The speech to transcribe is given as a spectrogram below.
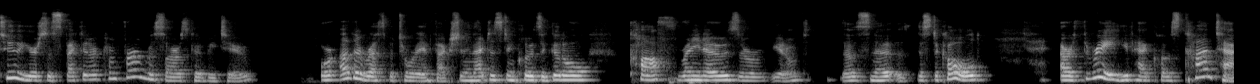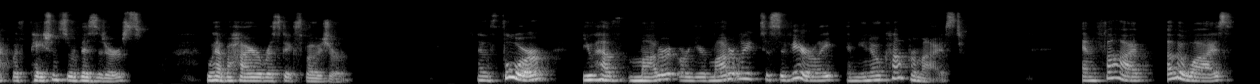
Two, you're suspected or confirmed with SARS CoV 2 or other respiratory infection. And that just includes a good old cough, runny nose, or, you know, those, just a cold. Or three, you've had close contact with patients or visitors who have a higher risk exposure. And four, you have moderate or you're moderately to severely immunocompromised. And five, otherwise,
